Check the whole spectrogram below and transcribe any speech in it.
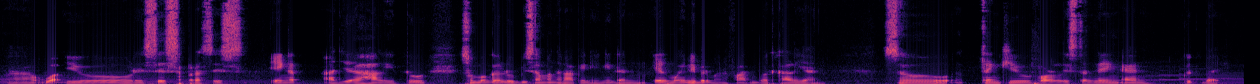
uh, what you resist persis ingat aja hal itu. Semoga lu bisa menerapin ini dan ilmu ini bermanfaat buat kalian. So, thank you for listening and goodbye.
